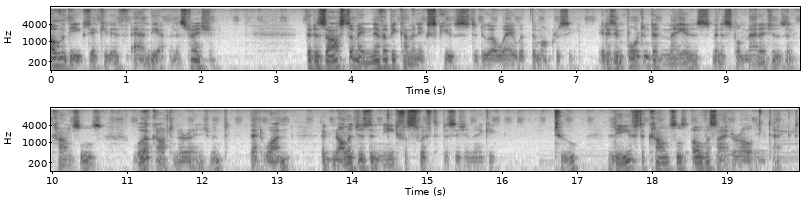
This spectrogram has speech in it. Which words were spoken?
over the executive and the administration. The disaster may never become an excuse to do away with democracy. It is important that mayors, municipal managers, and councils work out an arrangement that one acknowledges the need for swift decision making, two leaves the Council's oversight role intact,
